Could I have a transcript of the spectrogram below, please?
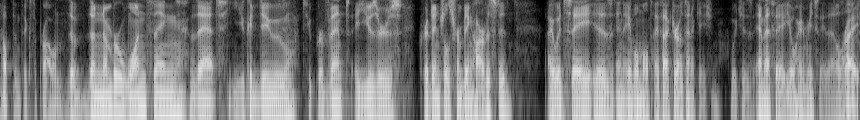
help them fix the problem? the the number one thing that you could do to prevent a user's credentials from being harvested, I would say, is enable multi-factor authentication, which is MFA. You'll hear me say that a lot. Right.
